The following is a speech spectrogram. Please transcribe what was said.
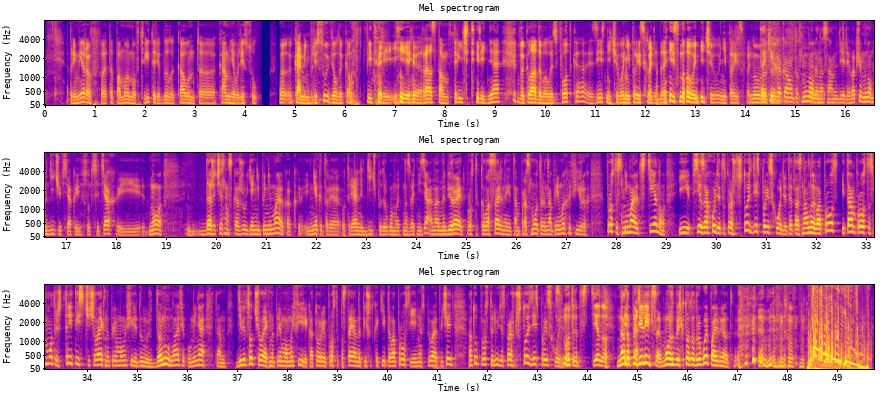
примеров, это, по-моему, в Твиттере был аккаунт э, «Камня в лесу». Э, камень в лесу вел аккаунт в Твиттере, и раз там в 3-4 дня выкладывалась фотка, здесь ничего не происходит, да, и снова ничего не происходит. Ну, Таких это... аккаунтов много на самом деле. Вообще много дичи всякой в соцсетях, и... но Даже честно скажу, я не понимаю, как некоторые, вот реально дичь по-другому это назвать нельзя, она набирает просто колоссальные там просмотры на прямых эфирах. Просто снимают стену, и все заходят и спрашивают, что здесь происходит. Это основной вопрос, и там просто смотришь 3000 человек на прямом эфире, думаешь, да ну нафиг, у меня там 900 человек на прямом эфире, которые просто постоянно пишут какие-то вопросы, я не успеваю отвечать, а тут просто люди спрашивают, что здесь происходит. Смотрят в стену. Надо поделиться, может быть, кто-то другой поймет.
